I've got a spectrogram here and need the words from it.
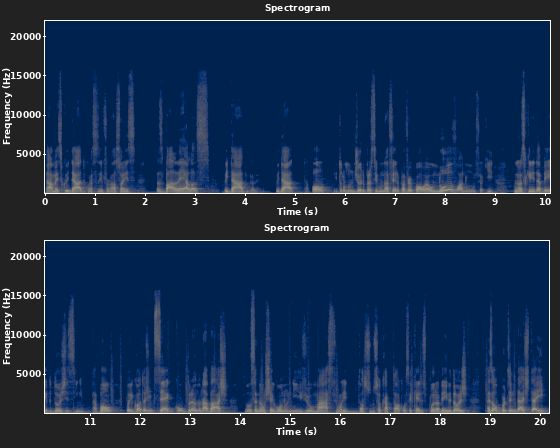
Tá? Mas cuidado com essas informações, essas balelas. Cuidado, galera. Cuidado, tá bom? E todo mundo de olho para segunda-feira para ver qual é o novo anúncio aqui da nossa querida Baby Dogezinho, tá bom? Por enquanto a gente segue comprando na baixa. Se você não chegou no nível máximo ali do, do seu capital que você quer expor a Baby Doge, mas a oportunidade está aí.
